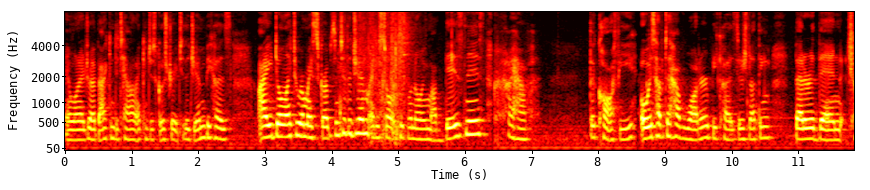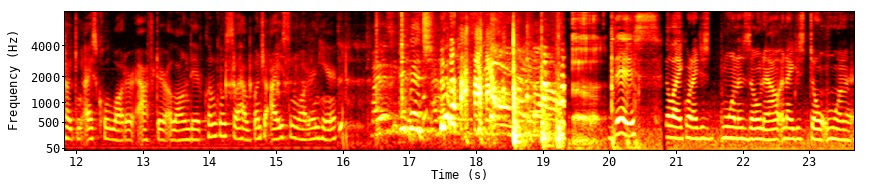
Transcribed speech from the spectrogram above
And when I drive back into town, I can just go straight to the gym because I don't like to wear my scrubs into the gym. I just don't want people knowing my business. I have the coffee. Always have to have water because there's nothing better than chugging ice cold water after a long day of clinicals. So I have a bunch of ice and water in here. bitch. this, like when I just want to zone out and I just don't want to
